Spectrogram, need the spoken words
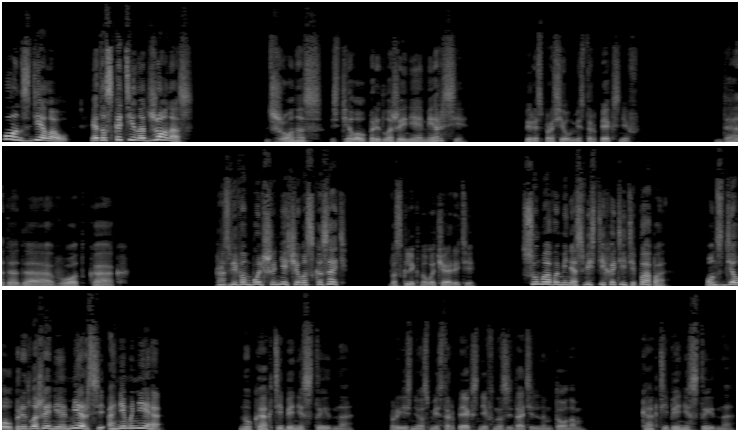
«Он сделал! Это скотина Джонас!» «Джонас сделал предложение Мерси?» — переспросил мистер Пекснев. «Да-да-да, вот как!» «Разве вам больше нечего сказать?» — воскликнула Чарити. «С ума вы меня свести хотите, папа! Он сделал предложение Мерси, а не мне!» «Ну как тебе не стыдно?» — произнес мистер Пекснев назидательным тоном. «Как тебе не стыдно?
